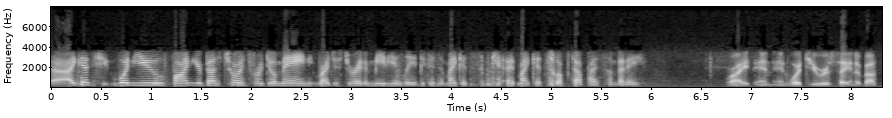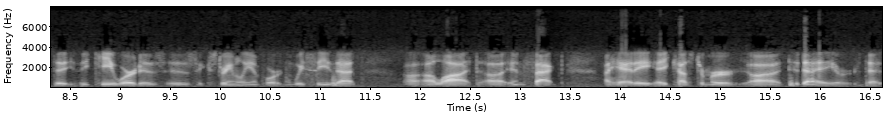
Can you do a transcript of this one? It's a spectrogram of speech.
I guess when you find your best choice for a domain, register it immediately because it might get it might get swept up by somebody. Right, and and what you were saying about the the keyword is is extremely important. We see that uh, a lot. Uh, in fact, I had a, a customer uh, today or that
